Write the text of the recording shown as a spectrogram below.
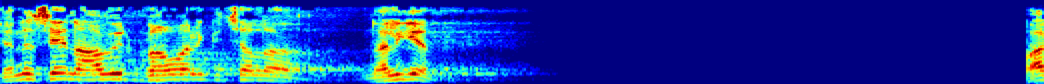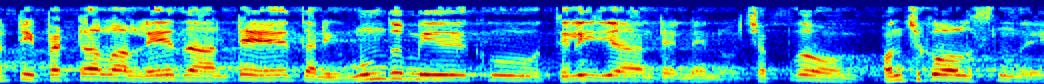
జనసేన ఆవిర్భావానికి చాలా నలిగాను. పార్టీ పెట్టాలా లేదా అంటే దానికి ముందు మీకు తెలియజే అంటే నేను చెప్పుకో పంచుకోవాల్సింది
